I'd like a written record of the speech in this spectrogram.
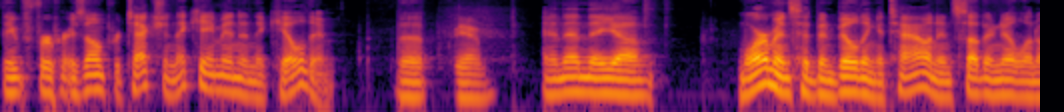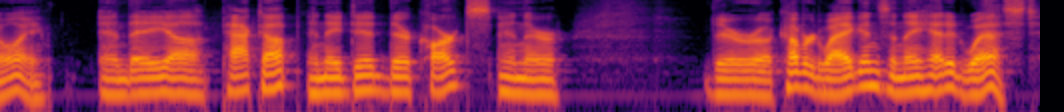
They for his own protection. They came in and they killed him. The Yeah. and then the uh, Mormons had been building a town in southern Illinois, and they uh, packed up and they did their carts and their their uh, covered wagons, and they headed west.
